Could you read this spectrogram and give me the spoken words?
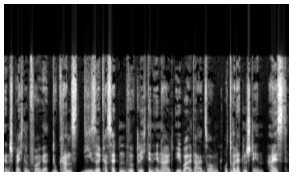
entsprechenden Folge. Du kannst diese Kassetten wirklich den Inhalt überall da entsorgen, wo Toiletten stehen. Heißt,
